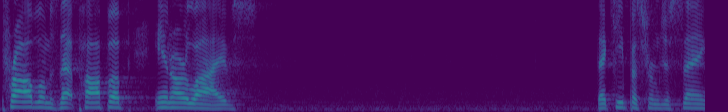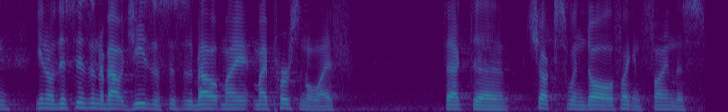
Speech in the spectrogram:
problems that pop up in our lives that keep us from just saying, you know, this isn't about Jesus, this is about my, my personal life. In fact, uh, Chuck Swindoll, if I can find this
